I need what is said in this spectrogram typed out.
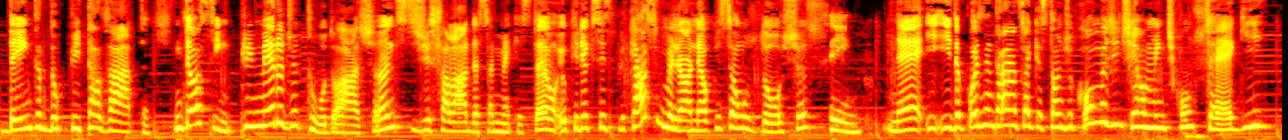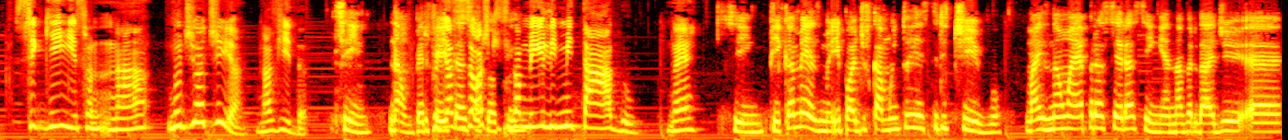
dentro do pitavata. Então, assim, primeiro de tudo, eu acho, antes de falar dessa minha questão, eu queria que você explicasse melhor, né, o que são os doshas. Sim. Né? E, e depois entrar nessa questão de como a gente realmente consegue seguir isso na, no dia a dia, na vida. Sim, não, perfeito. Porque às vezes eu acho que fica meio limitado, né? Sim, fica mesmo. E pode ficar muito restritivo. Mas não é para ser assim. É, na verdade, é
